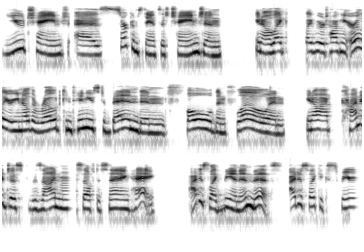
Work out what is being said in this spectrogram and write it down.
you change as circumstances change and you know, like like we were talking earlier, you know, the road continues to bend and fold and flow and you know, I kind of just resigned myself to saying, "Hey, I just like being in this. I just like experiencing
